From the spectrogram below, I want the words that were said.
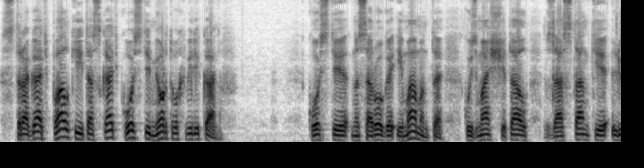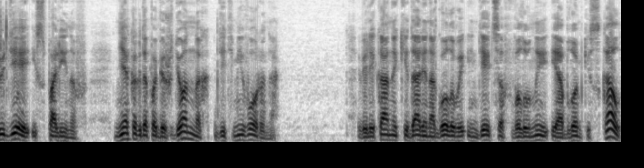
строгать палки и таскать кости мертвых великанов. Кости носорога и мамонта Кузьма считал за останки людей-исполинов, некогда побежденных детьми ворона. Великаны кидали на головы индейцев валуны и обломки скал,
